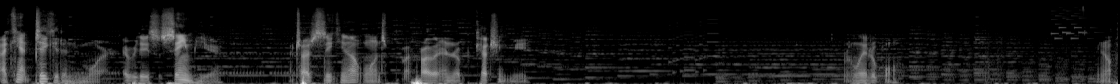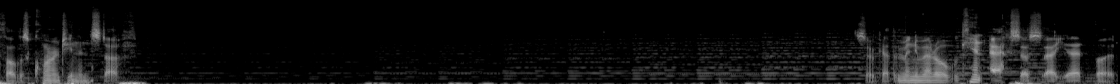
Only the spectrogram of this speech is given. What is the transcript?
I can't take it anymore. Every day's the same here. I tried sneaking out once, but my father ended up catching me. Relatable. You know, with all this quarantine and stuff. So we got the mini medal. We can't access that yet, but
